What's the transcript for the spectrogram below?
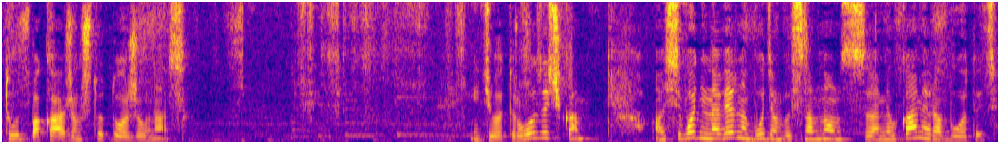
Тут покажем, что тоже у нас идет розочка. А сегодня, наверное, будем в основном с мелками работать.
